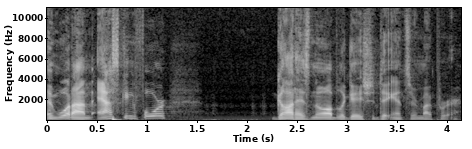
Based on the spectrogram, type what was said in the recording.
in what I'm asking for, God has no obligation to answer my prayer.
